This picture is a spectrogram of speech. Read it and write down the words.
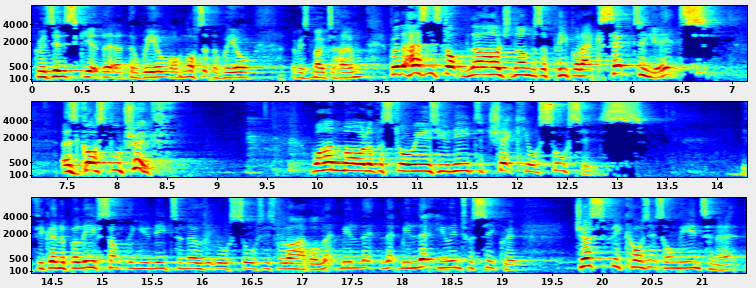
Grazinski at the, at the wheel, or not at the wheel, of his motorhome. But that hasn't stopped large numbers of people accepting it as gospel truth. One moral of the story is you need to check your sources. If you're going to believe something, you need to know that your source is reliable. Let me let, let me let you into a secret. Just because it's on the internet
